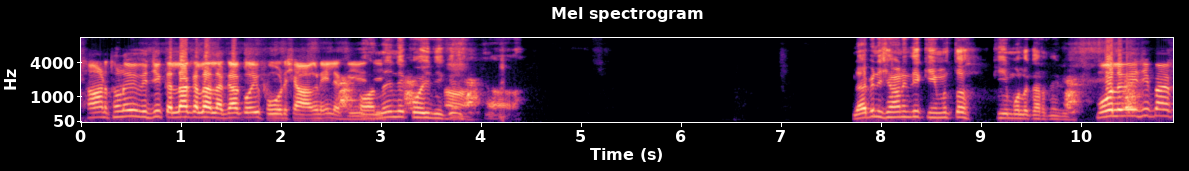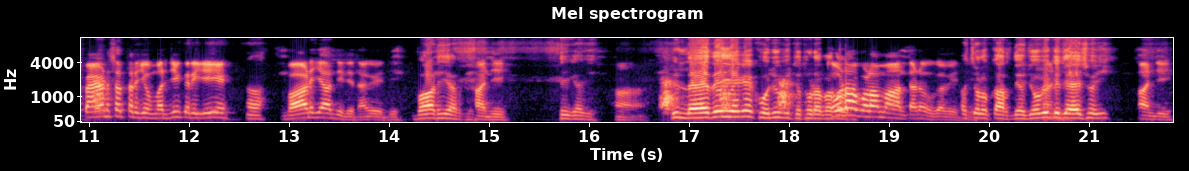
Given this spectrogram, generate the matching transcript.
ਥਾਣ ਥੁਣ ਵੀ ਵੀਰ ਜੀ ਕੱਲਾ ਕੱਲਾ ਲੱਗਾ ਕੋਈ ਫੋੜ ਛਾਂਗ ਨਹੀਂ ਲੱਗੀ ਜੀ। ਨਹੀਂ ਨਹੀਂ ਕੋਈ ਨਹੀਂ ਕਿ ਹਾਂ। ਲੈ ਵੀ ਨਿਸ਼ਾਨੀ ਦੀ ਕੀਮਤ ਕੀ ਮੁੱਲ ਕਰਦੇ ਵੀ? ਮੁੱਲ ਵੀਰ ਜੀ ਭਾਵੇਂ 65 70 ਜੋ ਮਰਜ਼ੀ ਕਰੀ ਜਾਈਏ। ਹਾਂ। 62000 ਦੀ ਦੇ ਦਾਂਗੇ ਜੀ। 62000 ਦੀ? ਹਾਂਜੀ। ਠੀਕ ਆ ਜੀ। ਹਾਂ। ਵੀ ਲੈ ਦੇ ਹੀ ਹੈਗੇ ਖੋਜੂ ਵਿੱਚ ਥੋੜਾ ਬਹੁਤਾ। ਥੋੜਾ ਬੜਾ ਮਾਨਤਨ ਹੋਊਗਾ ਵੀਰ ਜੀ। ਚਲੋ ਕਰ ਦਿਓ ਜੋ ਵੀ ਗੁਜਾਇਸ਼ ਹੋਈ। ਹਾਂਜੀ।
